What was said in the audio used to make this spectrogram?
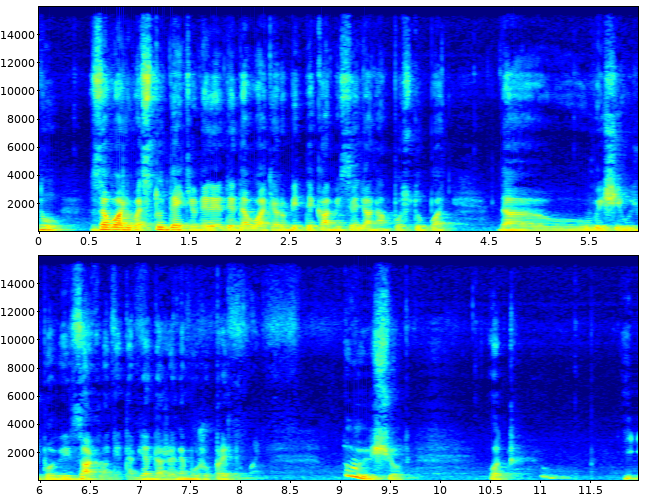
Ну, завалювати студентів, не, не давати робітникам і селянам поступати на, у вищі учбові заклади, там я навіть не можу придумати. Ну і що? От. І-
